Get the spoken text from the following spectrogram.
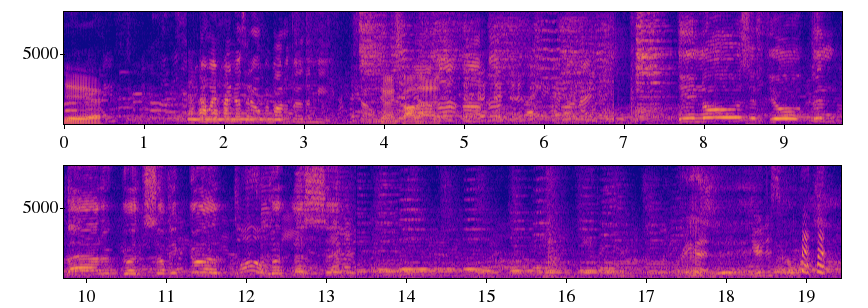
Yeah, yeah, yeah. My boyfriend knows how to open bottles better than me. So. Yeah, I saw that. Uh, uh, uh. He knows if you've been bad or good, so be good. For goodness sake. Pretty good. You're just.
